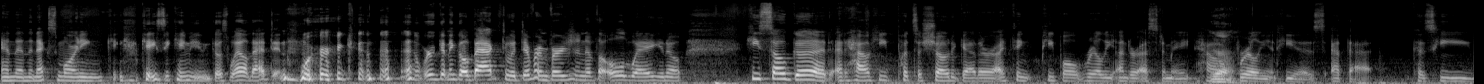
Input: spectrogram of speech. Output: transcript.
And then the next morning, Casey came in and goes, Well, that didn't work. We're going to go back to a different version of the old way, you know. He's so good at how he puts a show together. I think people really underestimate how Yeah. brilliant he is at that because he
